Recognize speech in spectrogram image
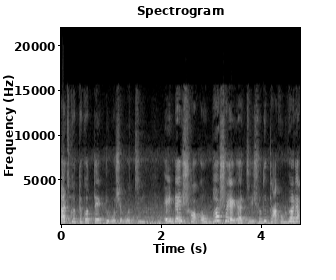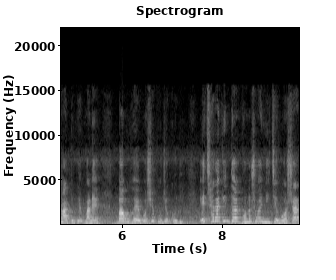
কাজ করতে করতে একটু বসে পড়ছি। এইটাই অভ্যাস হয়ে গেছে। শুধু ঠাকুর ঘরে হাঁটু মানে বাবু হয়ে বসে পুজো করি। এছাড়া কিন্তু আর কোনো সময় নিচে বসার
